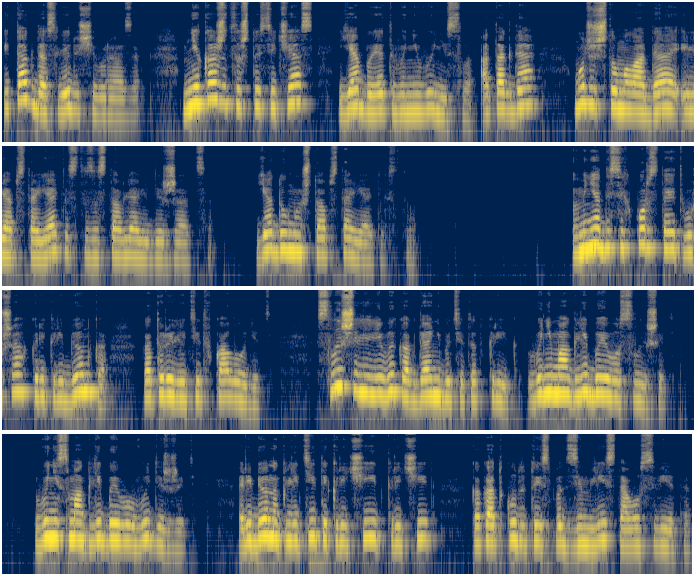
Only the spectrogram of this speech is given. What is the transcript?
и так до следующего раза. Мне кажется, что сейчас я бы этого не вынесла, а тогда, может, что молодая или обстоятельства заставляли держаться. Я думаю, что обстоятельства. У меня до сих пор стоит в ушах крик ребенка, который летит в колодец — Слышали ли вы когда-нибудь этот крик? Вы не могли бы его слышать. Вы не смогли бы его выдержать. Ребенок летит и кричит, кричит, как откуда-то из-под земли с того света.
